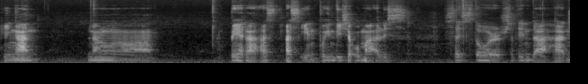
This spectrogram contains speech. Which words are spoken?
hingan ng ah, pera. As, as in po, hindi siya umaalis sa store, sa tindahan.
